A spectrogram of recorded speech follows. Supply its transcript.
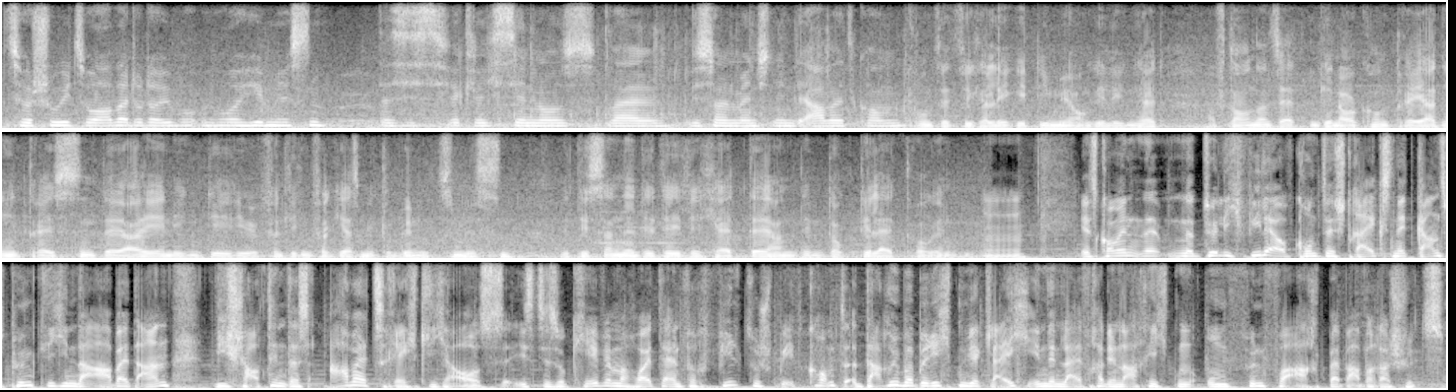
zur Schule, zur Arbeit oder über- überall hin müssen. Das ist wirklich sinnlos, weil wie sollen Menschen in die Arbeit kommen? grundsätzlich eine legitime Angelegenheit. Auf der anderen Seite genau konträr die Interessen derjenigen, die die öffentlichen Verkehrsmittel benutzen müssen. Das sind nicht die, die heute an dem Tag die Leidtragenden. Mhm. Jetzt kommen äh, natürlich viele aufgrund des Streiks nicht ganz pünktlich in der Arbeit an. Wie schaut denn das arbeitsrechtlich aus? Ist es okay, wenn man heute einfach viel zu spät kommt? Darüber berichten wir gleich in den Live-Radio-Nachrichten um 5 vor 8 bei Barbara Schütz.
